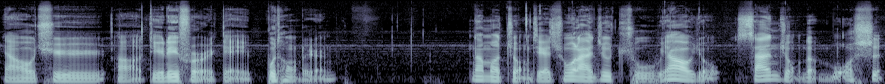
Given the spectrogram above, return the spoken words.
然后去啊 deliver 给不同的人。那么总结出来就主要有三种的模式。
